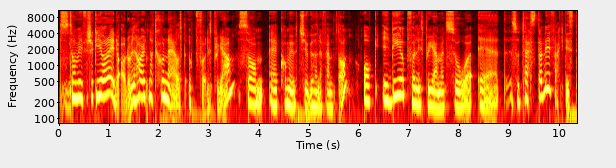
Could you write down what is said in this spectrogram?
som vi försöker göra idag, då, vi har ett nationellt uppföljningsprogram som eh, kom ut 2015 och i det uppföljningsprogrammet så, eh, så testar vi faktiskt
